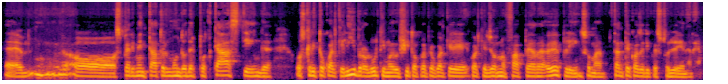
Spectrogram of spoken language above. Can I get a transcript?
eh, ho sperimentato il mondo del podcasting, ho scritto qualche libro, l'ultimo è uscito proprio qualche, qualche giorno fa per Eupli, insomma tante cose di questo genere.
